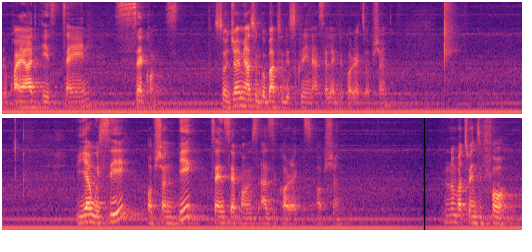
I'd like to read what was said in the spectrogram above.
required is 10 seconds. So join me as we go back to the screen and select the correct option. Here we see, option B, 10 seconds as the correct option. Number 24.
